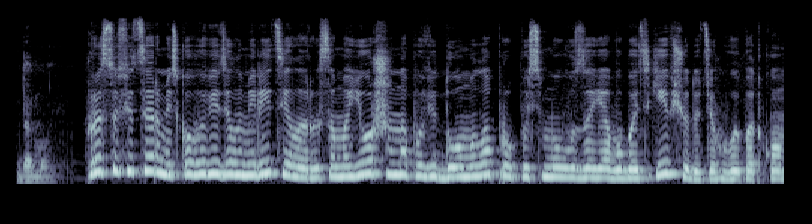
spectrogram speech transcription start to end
домой. Пресофіцер міського відділу міліції Лариса Майоршина повідомила про письмову заяву батьків щодо цього випадку.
